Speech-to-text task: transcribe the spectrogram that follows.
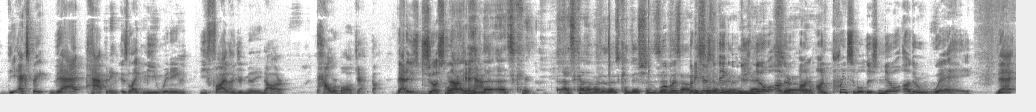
the expect that happening is like me winning the five hundred million dollar Powerball jackpot. That is just well, not going to happen. that, that's that's kind of one of those conditions. Well, but, but here's the thing: there's no other so- on, on principle. There's no other way that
